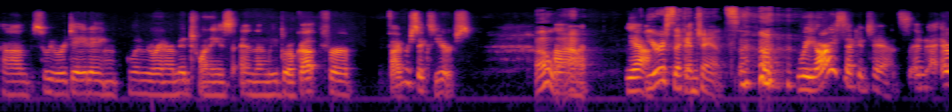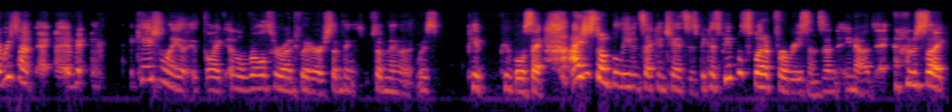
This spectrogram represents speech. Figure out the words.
Um so we were dating when we were in our mid 20s and then we broke up for five or six years Oh wow. Uh, yeah. You're a second and- chance. we are a second chance. And every time occasionally it's like it'll roll through on twitter or something something that was pe- people will say i just don't believe in second chances because people split up for reasons. And you know i'm just like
